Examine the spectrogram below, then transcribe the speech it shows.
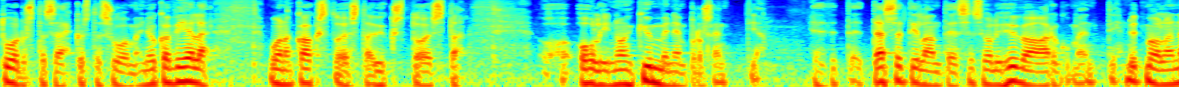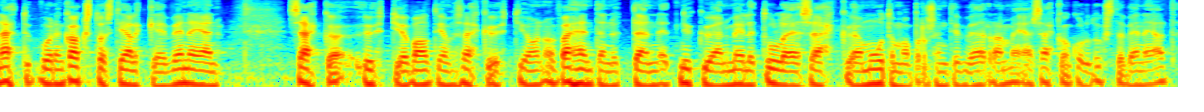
tuodusta sähköstä Suomeen, joka vielä vuonna 2011 oli noin 10 prosenttia. Että tässä tilanteessa se oli hyvä argumentti. Nyt me ollaan nähty vuoden 12 jälkeen Venäjän sähköyhtiö, valtion sähköyhtiö on, vähentänyt tämän, että nykyään meille tulee sähköä muutaman prosentin verran meidän sähkönkulutuksesta Venäjältä.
